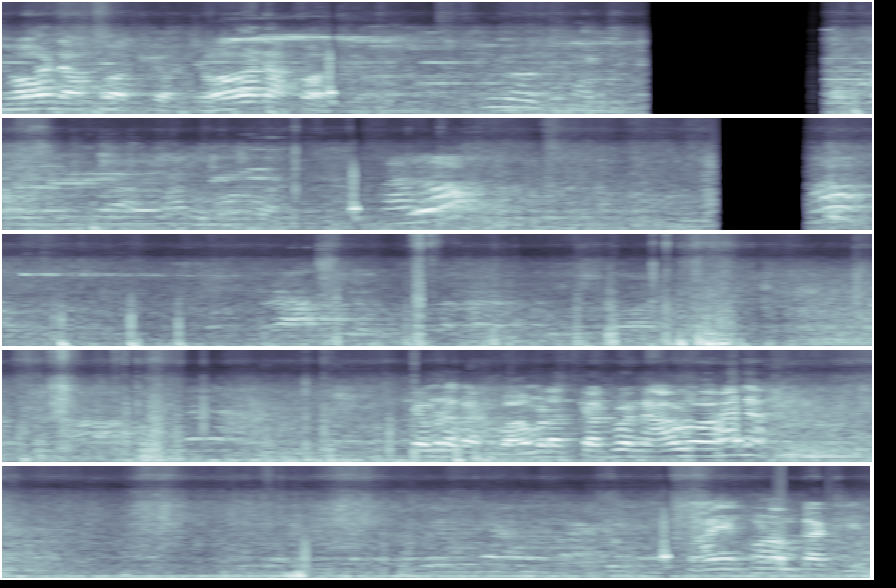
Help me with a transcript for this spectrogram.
જળ નાખવા કયો જળ નાખવા કયો કેમડા કાઢવા? હમણાં જ કાઢવા ને આવડો હે ને? હા એ ખૂણામાં કાઢીએ.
